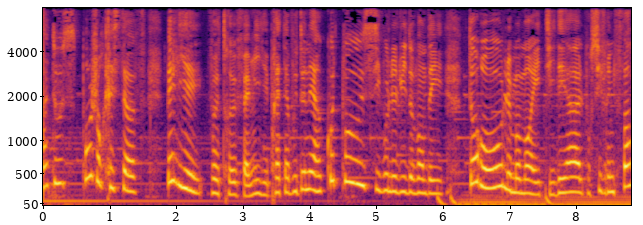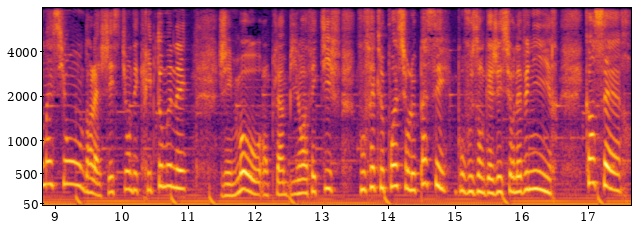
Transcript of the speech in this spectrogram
à tous, bonjour Christophe. Bélier, votre famille est prête à vous donner un coup de pouce si vous le lui demandez. Taureau, le moment est idéal pour suivre une formation dans la gestion des crypto-monnaies. Gémeaux, en plein bilan affectif, vous faites le point sur le passé pour vous engager sur l'avenir. Cancer,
